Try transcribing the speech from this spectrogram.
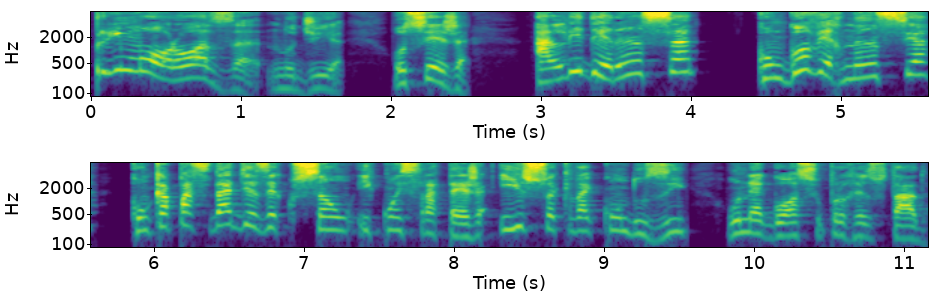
primorosa no dia. Ou seja, a liderança com governança, com capacidade de execução e com estratégia. Isso é que vai conduzir o negócio para o resultado.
